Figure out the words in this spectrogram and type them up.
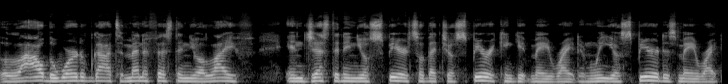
allow the word of God to manifest in your life, ingest it in your spirit so that your spirit can get made right. And when your spirit is made right,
